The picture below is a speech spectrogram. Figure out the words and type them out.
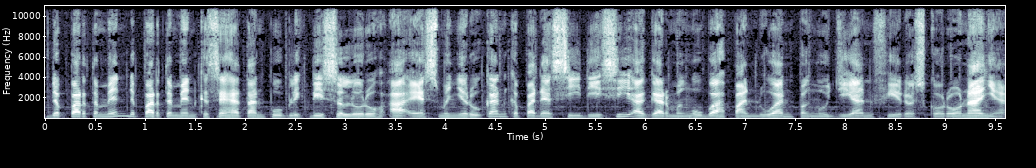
Departemen-departemen kesehatan publik di seluruh AS menyerukan kepada CDC agar mengubah panduan pengujian virus coronanya.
